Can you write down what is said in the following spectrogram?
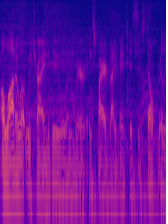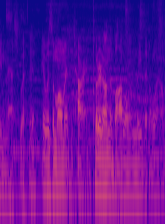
A lot of what we try and do when we're inspired by vintage is don't really mess with it. It was a moment in time. Put it on the bottle and leave it alone.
